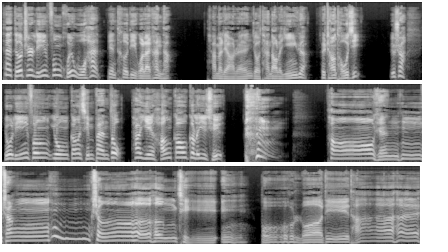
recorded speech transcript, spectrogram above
在得知林峰回武汉，便特地过来看他。他们两人就谈到了音乐，非常投机。于是啊，由林峰用钢琴伴奏，他引吭高歌了一曲：“桃源上升起不落的太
